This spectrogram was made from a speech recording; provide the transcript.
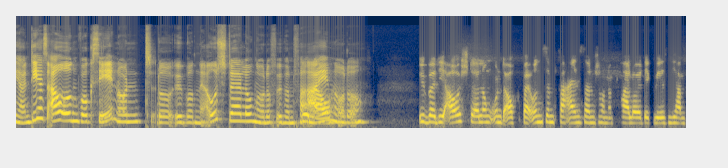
Ja, und die hast du auch irgendwo gesehen und oder über eine Ausstellung oder über einen Verein genau. oder? Über die Ausstellung und auch bei uns im Verein sind schon ein paar Leute gewesen, die haben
